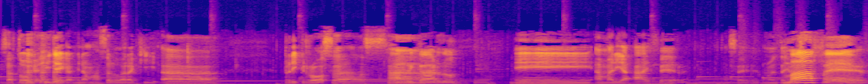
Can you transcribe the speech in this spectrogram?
o sea, toca y llega. Mira, vamos a saludar aquí a Rick Rosas, Ah, a, Ricardo. eh, a María AFR, no sé, 98. Maffer.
